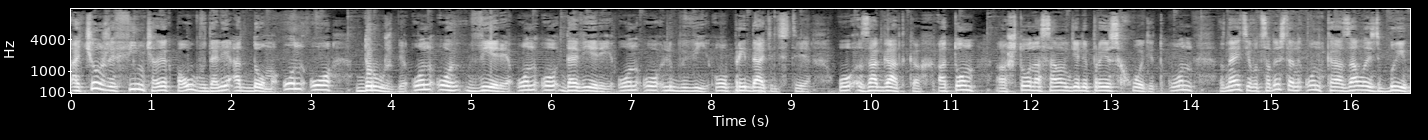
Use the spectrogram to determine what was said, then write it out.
о чем же фильм Человек-паук вдали от дома? Он о дружбе, он о вере, он о доверии, он о любви, о предательстве, о загадках, о том, а, что на самом деле происходит. Он, знаете, вот с одной стороны, он, казалось бы,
